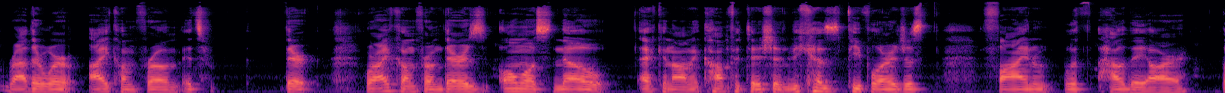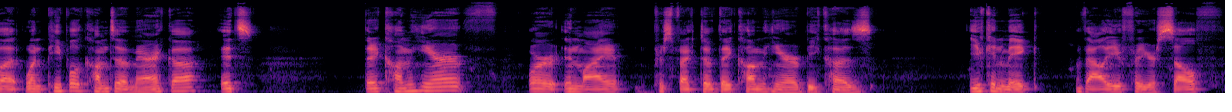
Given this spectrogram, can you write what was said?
rather where i come from it's there where I come from, there is almost no economic competition because people are just fine with how they are. But when people come to America, it's they come here or in my perspective they come here because you can make value for yourself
